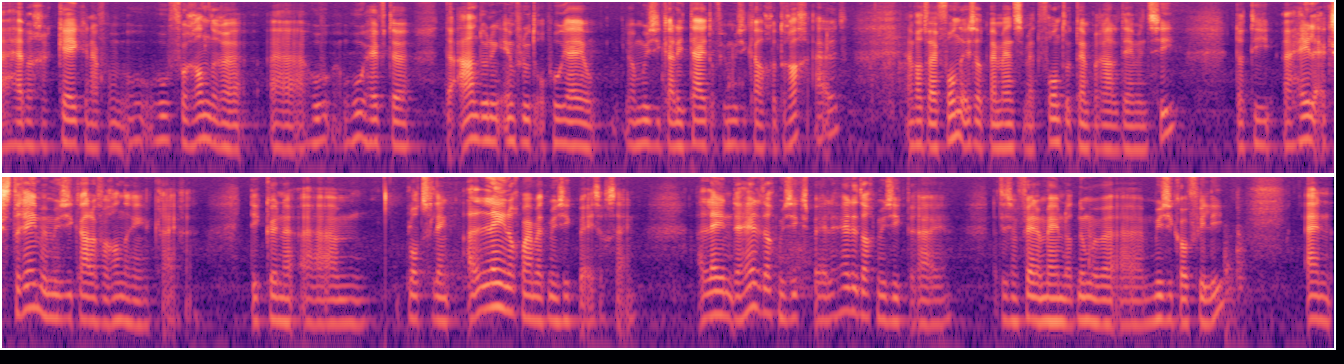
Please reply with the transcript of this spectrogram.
uh, hebben gekeken naar hoe, hoe veranderen, uh, hoe, hoe heeft de, de aandoening invloed op hoe jij jouw, jouw muzikaliteit of je muzikaal gedrag uit. En wat wij vonden is dat bij mensen met frontotemporale dementie, dat die hele extreme muzikale veranderingen krijgen. Die kunnen um, plotseling alleen nog maar met muziek bezig zijn. Alleen de hele dag muziek spelen, de hele dag muziek draaien. Dat is een fenomeen dat noemen we muzicofilie. En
